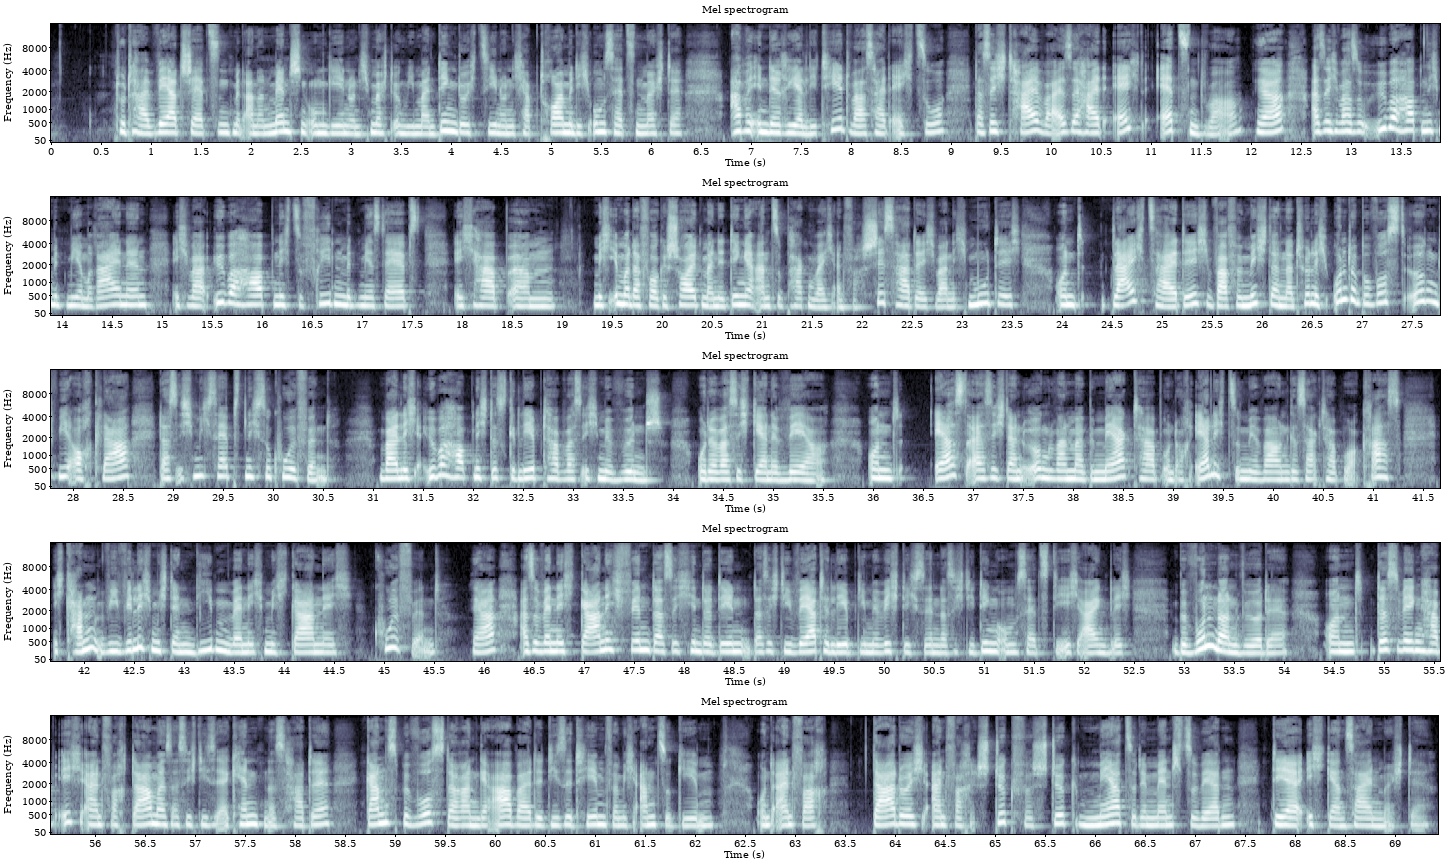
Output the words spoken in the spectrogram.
total wertschätzend mit anderen Menschen umgehen und ich möchte irgendwie mein Ding durchziehen und ich habe Träume, die ich umsetzen möchte. Aber in der Realität war es halt echt so, dass ich teilweise halt echt ätzend war. Ja, also ich war so überhaupt nicht mit mir im Reinen. Ich war überhaupt nicht zufrieden mit mir selbst. Ich habe ähm, mich immer davor gescheut, meine Dinge anzupacken, weil ich einfach Schiss hatte, ich war nicht mutig und gleichzeitig war für mich dann natürlich unterbewusst irgendwie auch klar, dass ich mich selbst nicht so cool finde, weil ich überhaupt nicht das gelebt habe, was ich mir wünsche oder was ich gerne wäre. Und erst als ich dann irgendwann mal bemerkt habe und auch ehrlich zu mir war und gesagt habe, boah, krass, ich kann, wie will ich mich denn lieben, wenn ich mich gar nicht cool finde? Ja, also wenn ich gar nicht finde, dass ich hinter den, dass ich die Werte lebe, die mir wichtig sind, dass ich die Dinge umsetze, die ich eigentlich bewundern würde. Und deswegen habe ich einfach damals, als ich diese Erkenntnis hatte, ganz bewusst daran gearbeitet, diese Themen für mich anzugeben und einfach dadurch einfach Stück für Stück mehr zu dem Mensch zu werden, der ich gern sein möchte,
